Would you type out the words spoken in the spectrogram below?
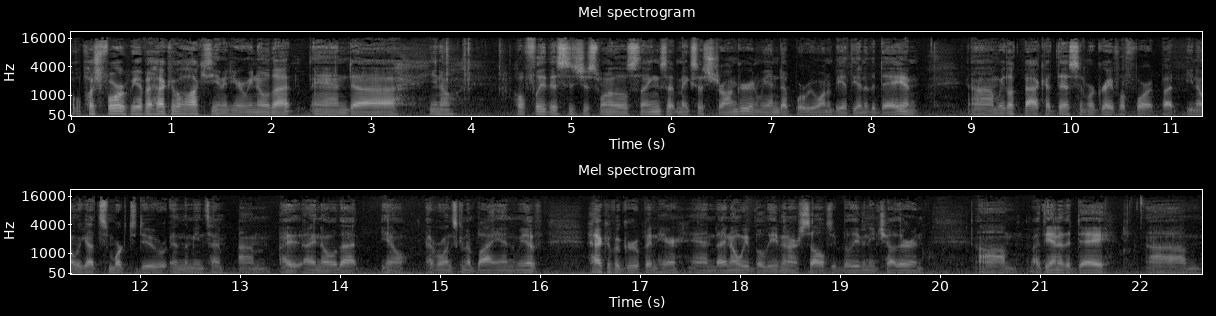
we'll push forward. We have a heck of a hockey team in here. We know that, and uh, you know, hopefully this is just one of those things that makes us stronger, and we end up where we want to be at the end of the day. And um, we look back at this and we're grateful for it. But you know, we got some work to do in the meantime. Um, I, I, know that you know everyone's going to buy in. We have a heck of a group in here, and I know we believe in ourselves. We believe in each other, and um, at the end of the day, um,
